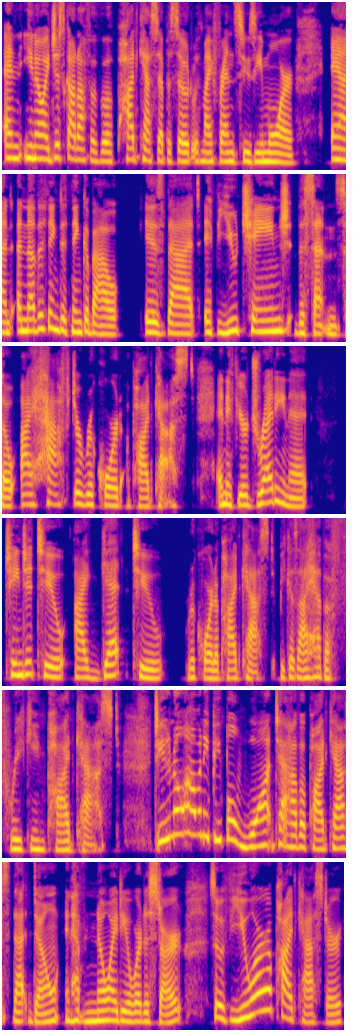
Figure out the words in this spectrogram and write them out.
And, you know, I just got off of a podcast episode with my friend Susie Moore. And another thing to think about is that if you change the sentence, so I have to record a podcast. And if you're dreading it, change it to I get to record a podcast because I have a freaking podcast. Do you know how many people want to have a podcast that don't and have no idea where to start? So if you are a podcaster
